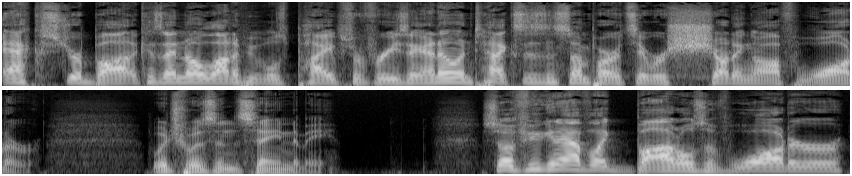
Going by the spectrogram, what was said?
extra bottle, because I know a lot of people's pipes were freezing. I know in Texas, in some parts, they were shutting off water, which was insane to me. So if you can have like bottles of water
